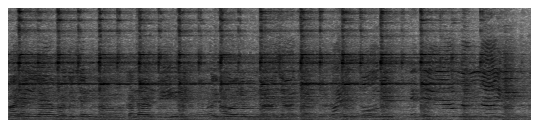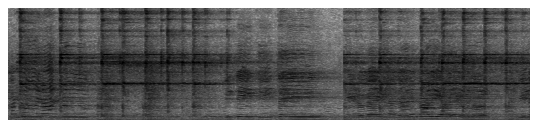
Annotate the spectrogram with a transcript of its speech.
മരല്ല മധുജന്മം കണ്ടാൽ തീരെ അതുപോലും രാജാക്കൾ കോവിൽ എല്ലാം നന്നായി കണ്ടോരാറ്റും കളിയാരെ ഒന്നാൾ ഇട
